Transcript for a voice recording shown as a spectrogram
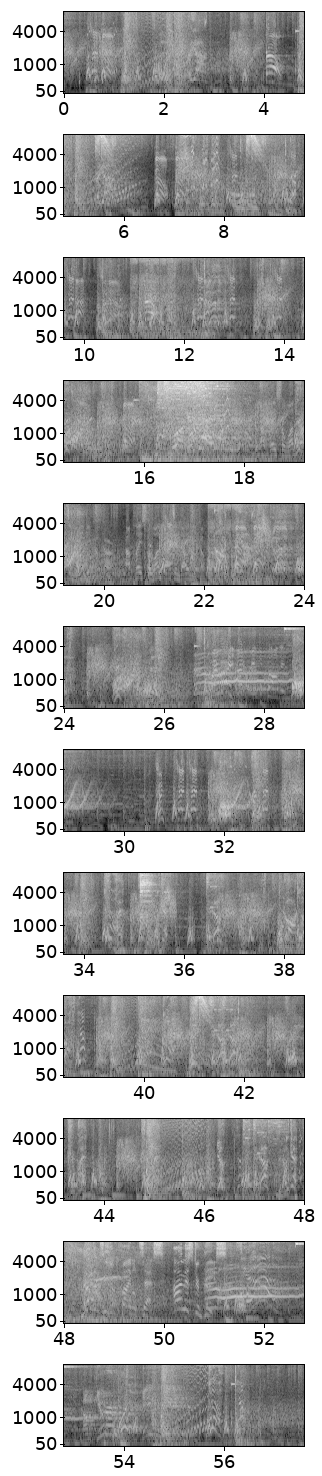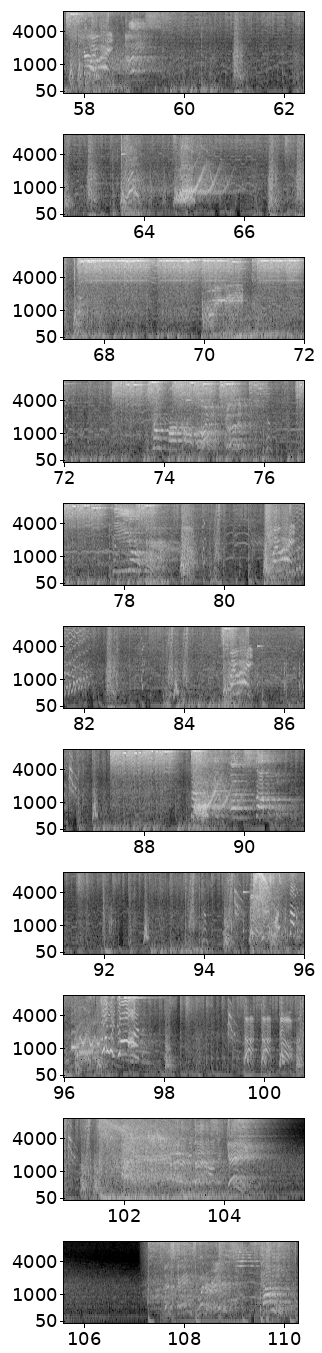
I'll place for one thousand dollars. Nico. I'll place for one thousand dollars. Nico. Welcome to your final test. I'm Mr. Beast. Computer player defeated. Nice. Super combo. Good. Beautiful. This game's winner is Pomni.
